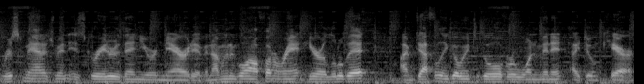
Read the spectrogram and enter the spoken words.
Risk management is greater than your narrative. And I'm going to go off on a rant here a little bit. I'm definitely going to go over one minute. I don't care.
